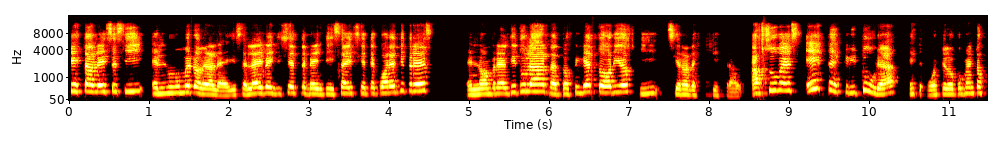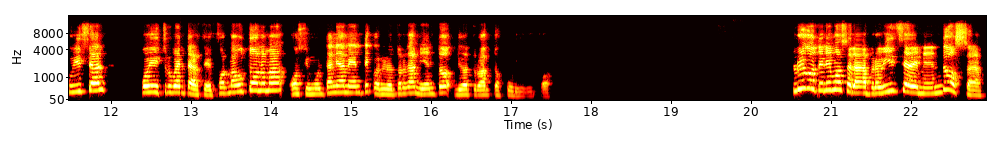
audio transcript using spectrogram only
que establece sí el número de la ley. Dice ley 2726743, el nombre del titular, datos filiatorios y cierre registrado. A su vez, esta escritura este, o este documento judicial puede instrumentarse de forma autónoma o simultáneamente con el otorgamiento de otro acto jurídico. Luego tenemos a la provincia de Mendoza,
